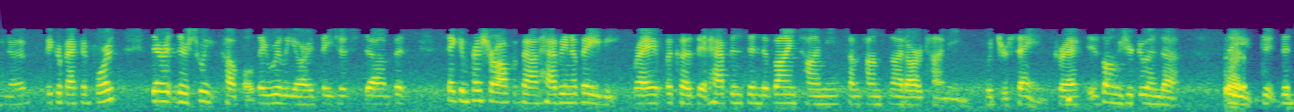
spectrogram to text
You know, bicker back and forth. They're they're a sweet couple. They really are. They just uh, but taking pressure off about having a baby, right? Because it happens in divine timing, sometimes not our timing. What you're saying, correct? As long as you're doing the right. the, the,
